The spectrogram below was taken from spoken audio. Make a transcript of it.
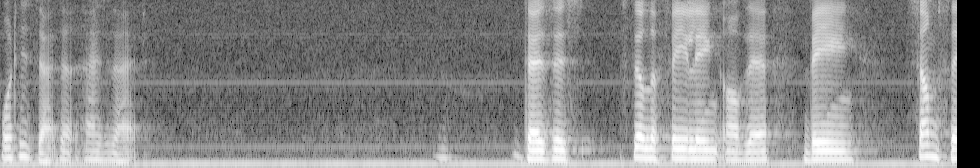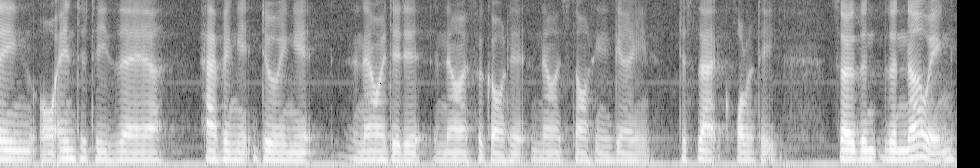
What is that that has that? There's this still the feeling of there being something or entity there, having it, doing it, and now I did it, and now I forgot it, and now it's starting again. Just that quality. So the, the knowing,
